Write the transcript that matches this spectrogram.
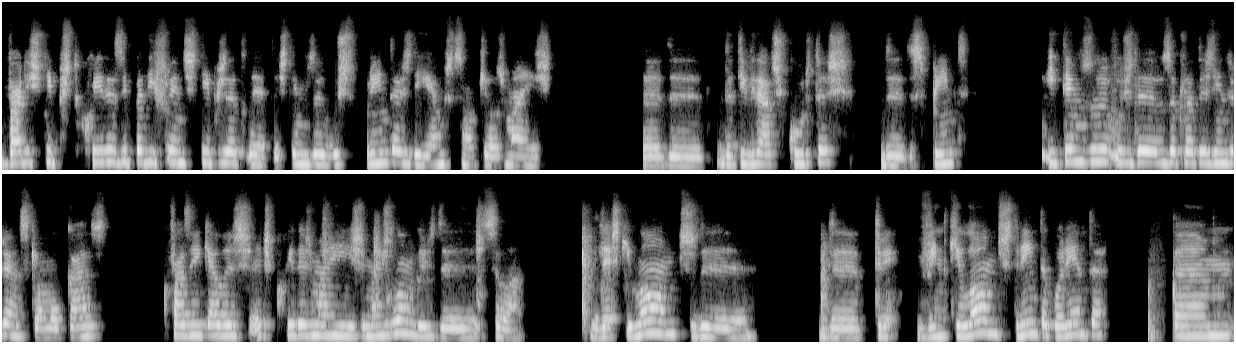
vários tipos de corridas e para diferentes tipos de atletas. Temos os sprinters, digamos, que são aqueles mais eh, de, de atividades curtas, de, de sprint, e temos os, de- os atletas de endurance, que é o meu caso, que fazem aquelas as corridas mais, mais longas, de, sei lá, de 10 km, de, de tre- 20 km, 30, 40. Um,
